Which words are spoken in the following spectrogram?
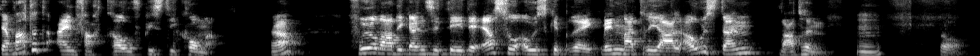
Der wartet einfach drauf, bis die kommen. Ja? Früher war die ganze DDR so ausgeprägt. Wenn Material aus, dann warten. Mhm. So.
